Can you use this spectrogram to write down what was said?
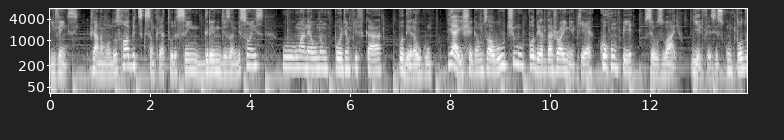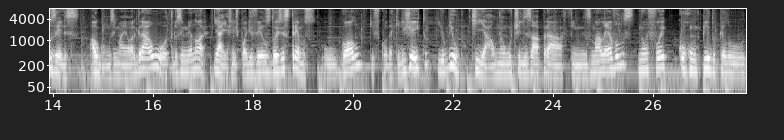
e vence. Já na mão dos hobbits, que são criaturas sem grandes ambições, o um anel não pôde amplificar poder algum. E aí chegamos ao último poder da joinha, que é corromper o seu usuário. E ele fez isso com todos eles, alguns em maior grau, outros em menor. E aí a gente pode ver os dois extremos, o Gollum, que ficou daquele jeito, e o Bilbo, que ao não utilizar para fins malévolos, não foi corrompido pelo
